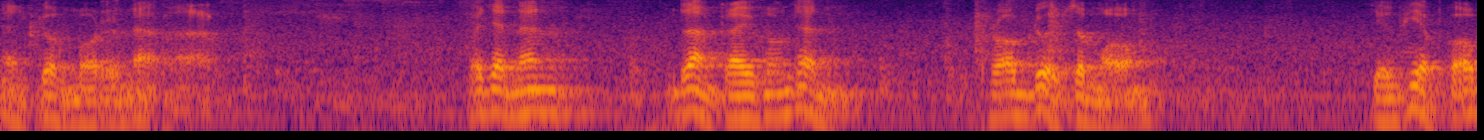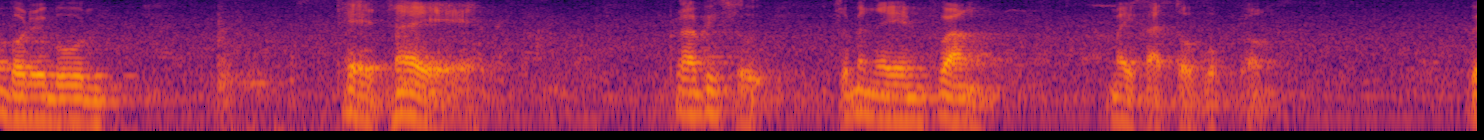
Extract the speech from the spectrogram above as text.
ท่านก็มรณภาพ เพราะฉะนั้นร่างกายของท่านพร้อมด้วยสมอง จึงเพียบพร้อมบริบูรณ์ เทศให้พระภิกษุสมณเณรฟังไม่ขาดตกบกพร่อง เว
